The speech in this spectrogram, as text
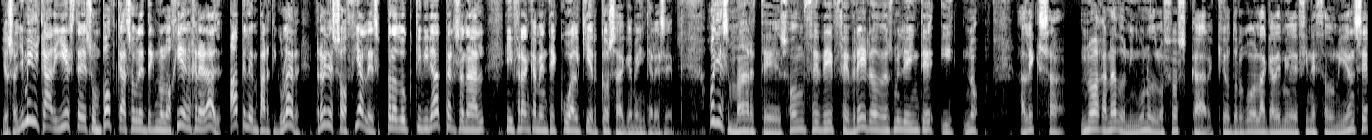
Yo soy Emilcar y este es un podcast sobre tecnología en general, Apple en particular, redes sociales, productividad personal y francamente cualquier cosa que me interese. Hoy es martes 11 de febrero de 2020 y no, Alexa no ha ganado ninguno de los Oscar que otorgó la Academia de Cine estadounidense,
